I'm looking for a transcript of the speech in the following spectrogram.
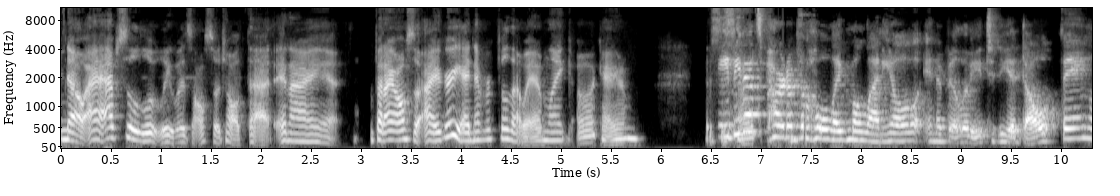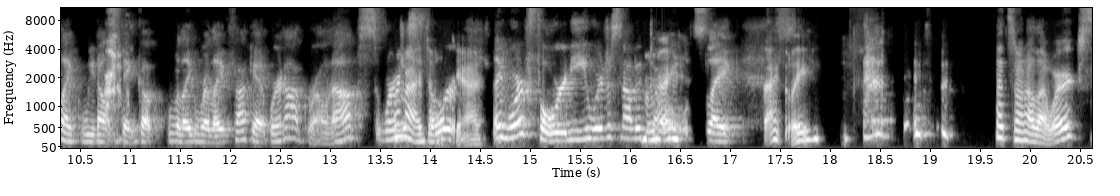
No, I absolutely was also taught that, and I, but I also I agree. I never feel that way. I'm like, oh, okay. I'm, Maybe that's part of the whole like millennial inability to be adult thing. Like we don't think of we're like we're like fuck it, we're not grown ups. We're, we're not just four, yet. like we're 40, we're just not Right. adults. Like Exactly. That's not how that works.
